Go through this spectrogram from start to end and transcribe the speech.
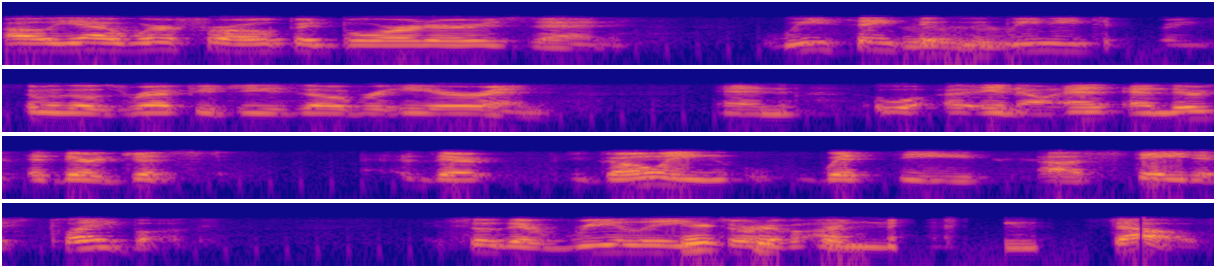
"Oh yeah, we're for open borders and we think that Mhm. we need to bring some of those refugees over here and and you know and, and they're they're just they're going with the uh, statist playbook. So they're really sort of unmasking themselves.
